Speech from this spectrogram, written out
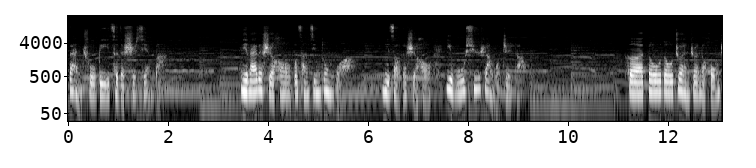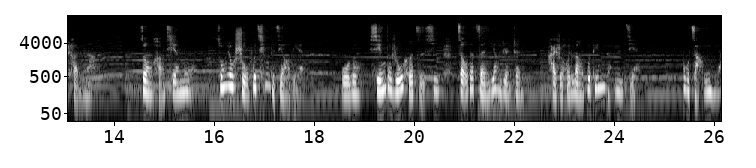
淡出彼此的视线吧。你来的时候不曾惊动我，你走的时候亦无需让我知道。可兜兜转转的红尘呢，纵横阡陌，总有数不清的焦点。无论行得如何仔细，走得怎样认真，还是会冷不丁的遇见，不早一秒，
